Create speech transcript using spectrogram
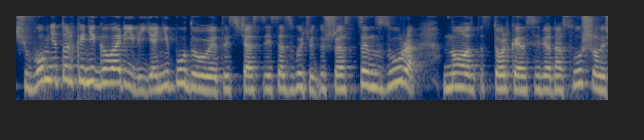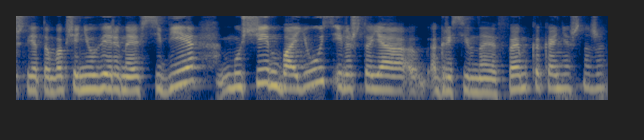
Чего мне только не говорили. Я не буду это сейчас здесь озвучивать, потому что цензура, но столько я себя наслушалась, что я там вообще не уверенная в себе, мужчин боюсь, или что я агрессивная ФМК, конечно же.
